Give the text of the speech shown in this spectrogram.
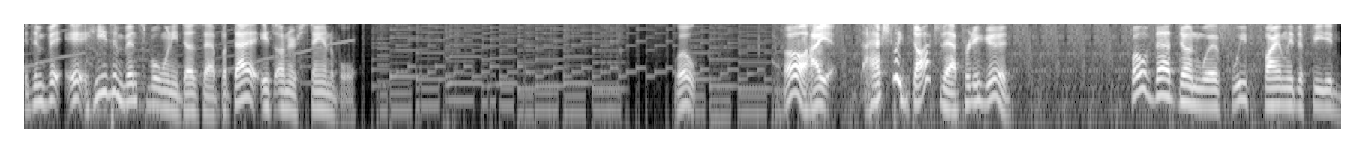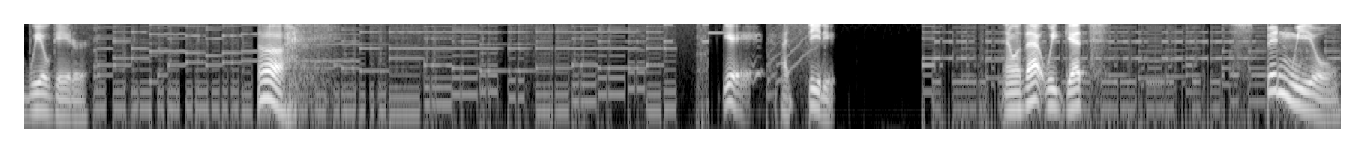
It's invi it, he's invincible when he does that, but that is understandable. Whoa. Oh, I, I actually dodged that pretty good. Well, with that done with, we finally defeated Wheelgator. Ugh. Yeah, I did it. And with that, we get... Spin Wheel.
